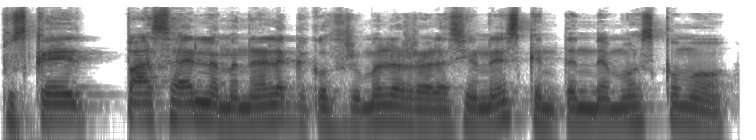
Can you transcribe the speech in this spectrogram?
pues, qué pasa en la manera en la que construimos las relaciones que entendemos como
